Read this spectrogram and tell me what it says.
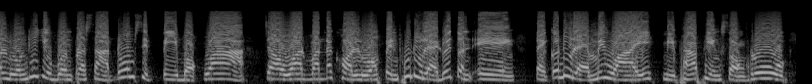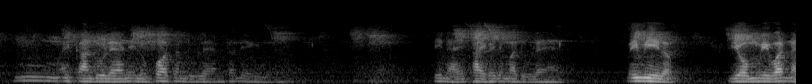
รหลวงที่อยู่บนปราสาทร่วม 10 ปีบอกว่า เจ้าอาวาดวัดนครหลวงเป็นผู้ดูแลด้วยตนเอง แต่ก็ดูแลไม่ไหวมีพระเพียงสองรูปอืมไอการดูแลนี่หลวงพ่อท่านดูแลท่านเองอยู่แล้วที่ไหนใครก็จะมาดูแล ไม่มีหรอกโยมมีวัดไหน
